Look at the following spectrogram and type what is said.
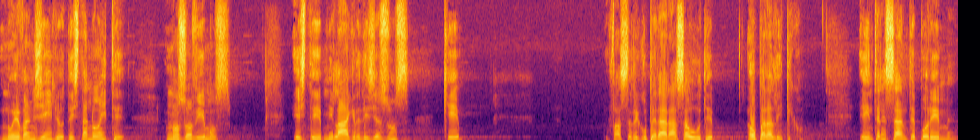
no Evangelho desta noite, nós ouvimos este milagre de Jesus que faz recuperar a saúde ao paralítico. É interessante, porém,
